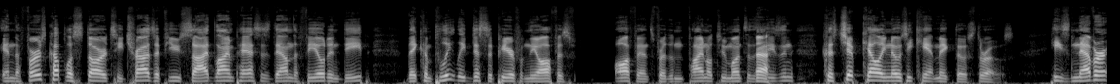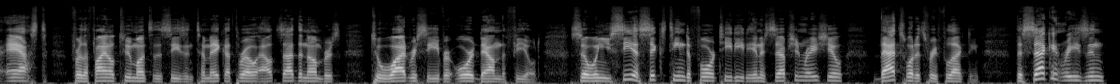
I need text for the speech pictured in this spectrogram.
in the first couple of starts, he tries a few sideline passes down the field and deep. They completely disappear from the office offense for the final two months of the season because Chip Kelly knows he can't make those throws. He's never asked for the final two months of the season to make a throw outside the numbers to a wide receiver or down the field. So when you see a 16 to 4 TD to interception ratio, that's what it's reflecting. The second reason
